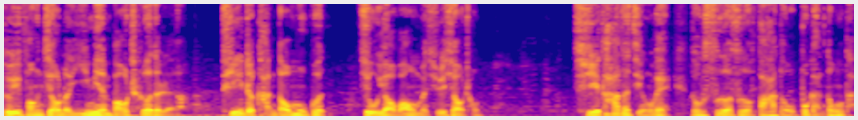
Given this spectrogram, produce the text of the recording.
对方叫了一面包车的人啊，提着砍刀木棍就要往我们学校冲，其他的警卫都瑟瑟发抖，不敢动弹。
